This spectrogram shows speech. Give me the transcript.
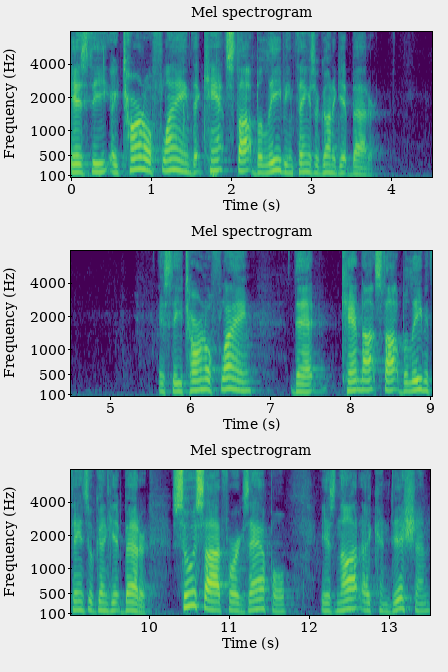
is the eternal flame that can't stop believing things are going to get better. It's the eternal flame that cannot stop believing things are going to get better. Suicide, for example, is not a condition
